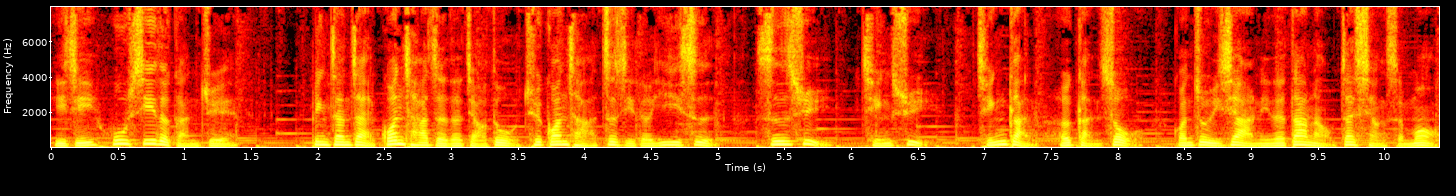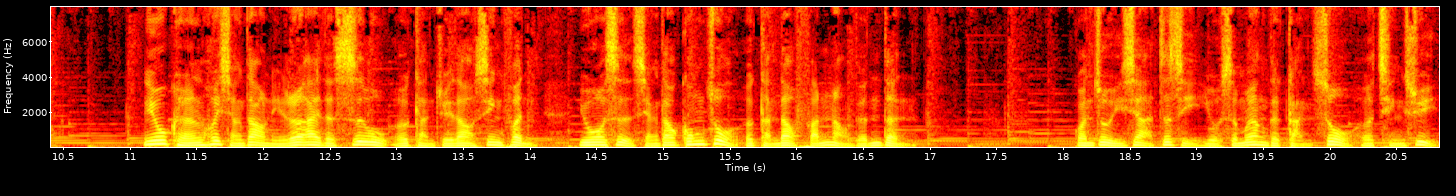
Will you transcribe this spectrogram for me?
以及呼吸的感觉，并站在观察者的角度去观察自己的意识、思绪、情绪、情感和感受，关注一下你的大脑在想什么。你有可能会想到你热爱的事物而感觉到兴奋，又或是想到工作而感到烦恼等等。关注一下自己有什么样的感受和情绪，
